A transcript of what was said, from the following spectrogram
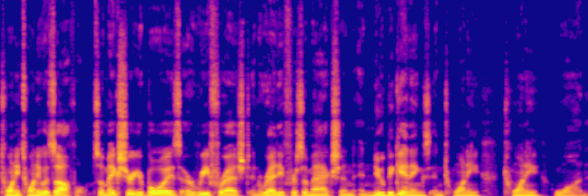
2020 was awful, so make sure your boys are refreshed and ready for some action and new beginnings in 2021.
